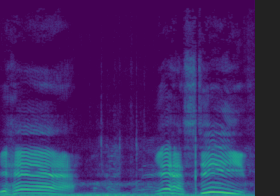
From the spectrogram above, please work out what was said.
Yeah! Yeah, Steve!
